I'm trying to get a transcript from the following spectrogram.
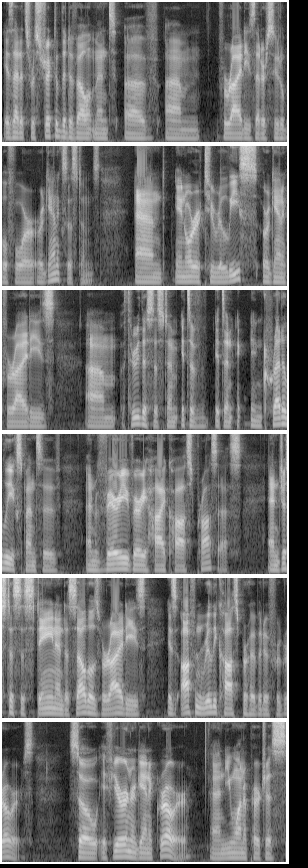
is that it's restricted the development of um, varieties that are suitable for organic systems. And in order to release organic varieties um, through the system, it's a it's an incredibly expensive and very very high cost process. And just to sustain and to sell those varieties is often really cost prohibitive for growers. So if you're an organic grower and you want to purchase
